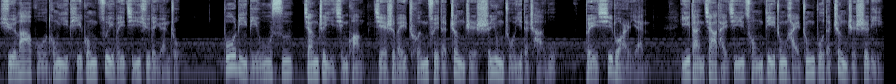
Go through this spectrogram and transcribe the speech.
叙拉古同意提供最为急需的援助。波利比乌斯将这一情况解释为纯粹的政治实用主义的产物。对希洛而言，一旦迦太基从地中海中部的政治势力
